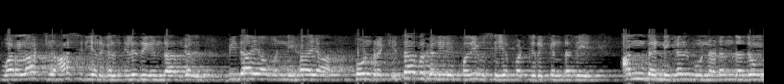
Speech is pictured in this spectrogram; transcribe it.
வரலாற்று ஆசிரியர்கள் எழுதுகின்றார்கள் விதாயா நிகாயா போன்ற கிதாபுகளிலே பதிவு செய்யப்பட்டிருக்கின்றது. அந்த நிகழ்வு நடந்ததும்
